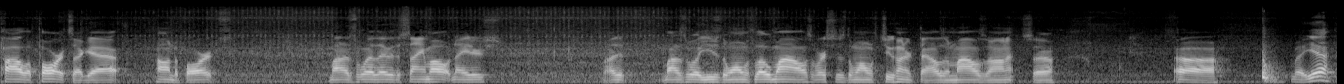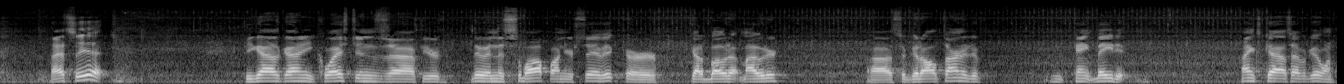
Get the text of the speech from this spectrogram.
pile of parts I got. Honda parts. Might as well, they were the same alternators. I might as well use the one with low miles versus the one with 200,000 miles on it. So, uh, but yeah, that's it. If you guys got any questions, uh, if you're doing this swap on your Civic or got a bowed up motor, uh, it's a good alternative. Can't beat it. Thanks, guys. Have a good one.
